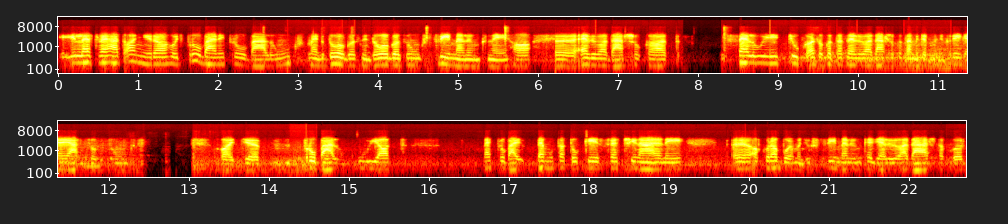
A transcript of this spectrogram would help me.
Illetve hát annyira, hogy próbálni próbálunk, meg dolgozni dolgozunk, streamelünk néha előadásokat, felújítjuk azokat az előadásokat, amiket mondjuk régen játszottunk, vagy próbálunk újat, megpróbáljuk bemutatókészre csinálni, akkor abból mondjuk streamelünk egy előadást, akkor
